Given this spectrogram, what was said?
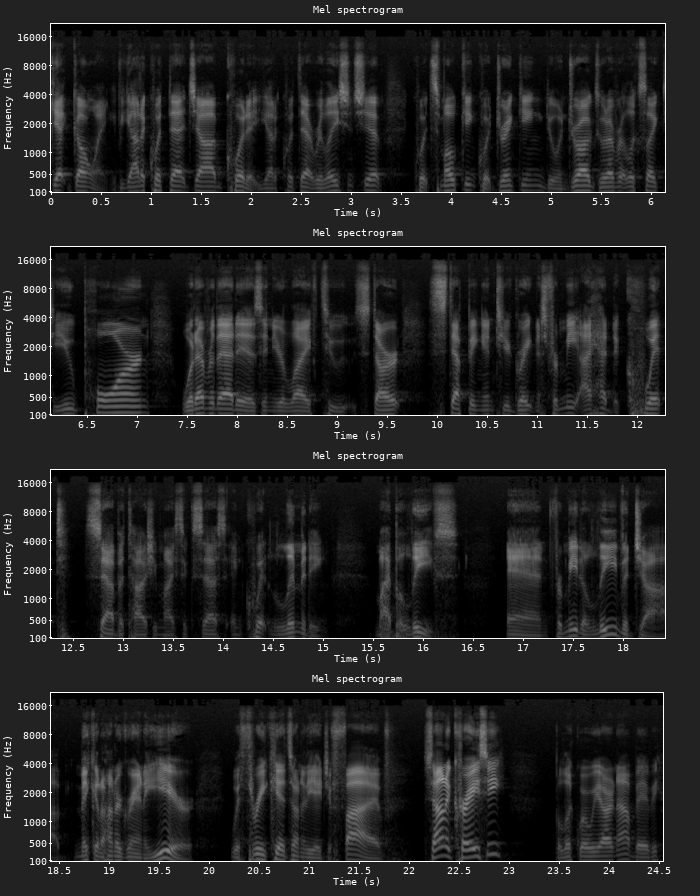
get going. If you got to quit that job, quit it. You got to quit that relationship, quit smoking, quit drinking, doing drugs, whatever it looks like to you, porn, whatever that is in your life to start stepping into your greatness. For me, I had to quit sabotaging my success and quit limiting my beliefs. And for me to leave a job making 100 grand a year with three kids under the age of five sounded crazy, but look where we are now, baby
